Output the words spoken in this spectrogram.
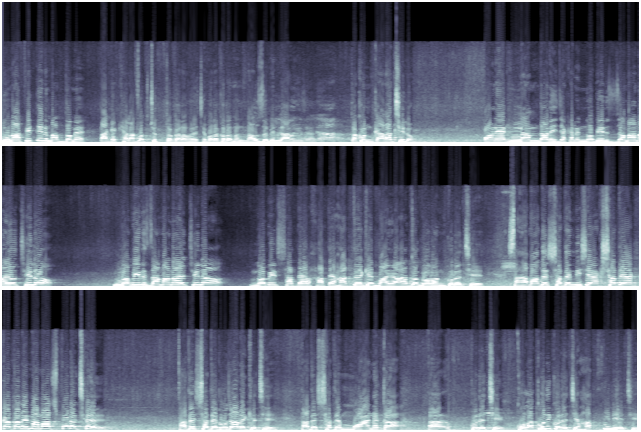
মুনাফিকির মাধ্যমে তাকে খেলাফতচ্যুত করা হয়েছে। বড় করে নাউজুবিল্লাহ তখন কারা ছিল? অনেক নামদারি, যেখানে নবীর জমানায়ও ছিল নবীর জামানায় ছিল। নবীর সাথে হাতে হাত রেখে বায়াতও গ্রহণ করেছে। সাহাবাদের সাথে মিশে একসাথে এক কাতারে নামাজ পড়েছে। তাদের সাথে রোজা রেখেছে। তাদের সাথে ময়ানাকা করেছে কোলাকুলি করেছে হাত মিলিয়েছে।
